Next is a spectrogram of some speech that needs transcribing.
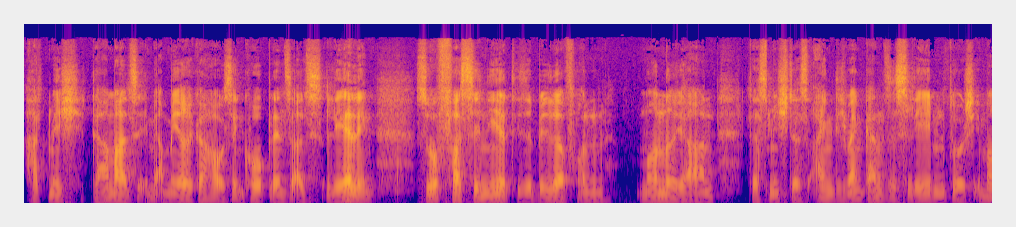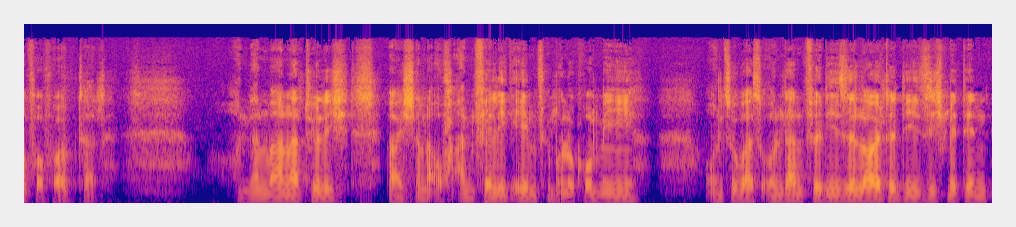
hat mich damals im Amerika-Haus in Koblenz als Lehrling so fasziniert, diese Bilder von Mondrian, dass mich das eigentlich mein ganzes Leben durch immer verfolgt hat. Und dann war natürlich, war ich dann auch anfällig eben für Monochromie und sowas und dann für diese Leute, die sich mit den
